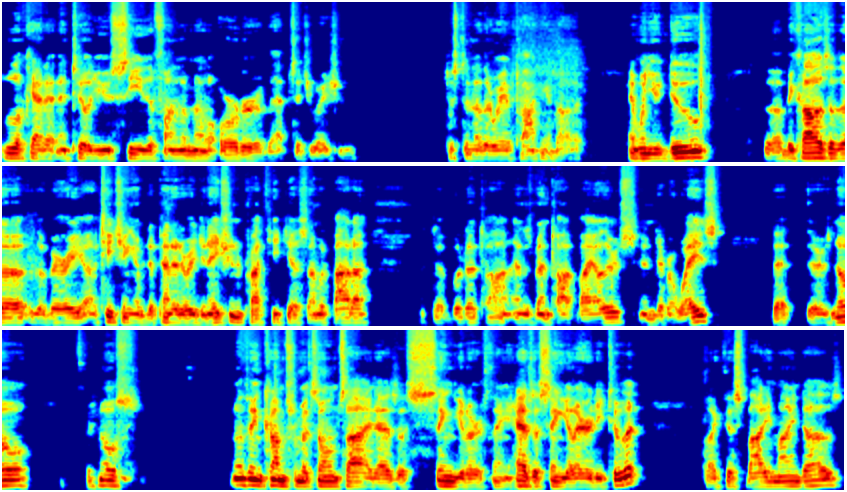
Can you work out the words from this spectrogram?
look at it until you see the fundamental order of that situation. Just another way of talking about it. And when you do uh, because of the, the very uh, teaching of dependent origination, pratitya samutpada, that Buddha taught and has been taught by others in different ways, that there's no, there's no, nothing comes from its own side as a singular thing, it has a singularity to it, like this body mind does,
